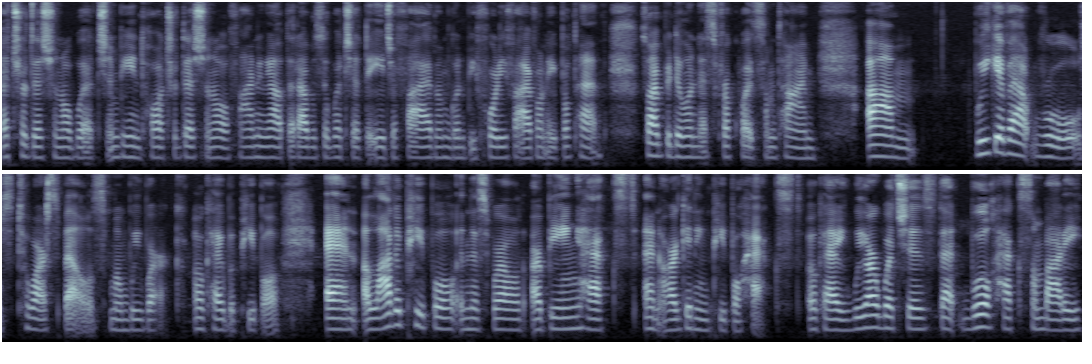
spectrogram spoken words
a traditional witch and being taught traditional, finding out that I was a witch at the age of five. I'm going to be 45 on April 10th. So I've been doing this for quite some time. Um, we give out rules to our spells when we work, okay, with people. And a lot of people in this world are being hexed and are getting people hexed, okay? We are witches that will hex somebody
